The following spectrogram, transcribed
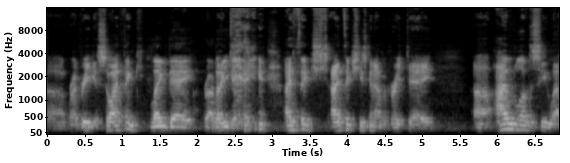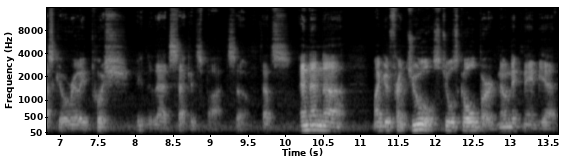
uh, Rodriguez. So I think Leg Day Rodriguez. like, I think sh- I think she's going to have a great day. Uh, I would love to see Lesko really push into that second spot. So that's and then uh, my good friend Jules, Jules Goldberg, no nickname yet,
